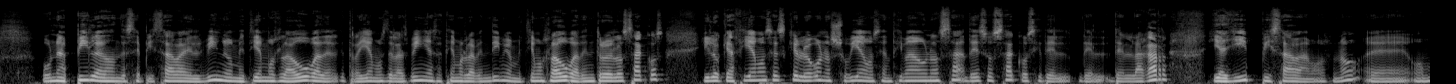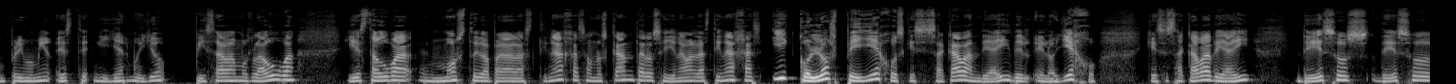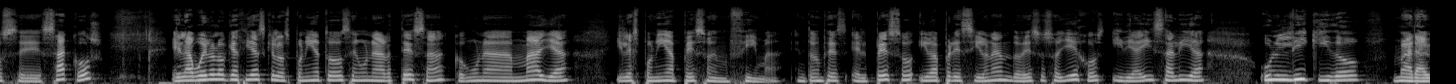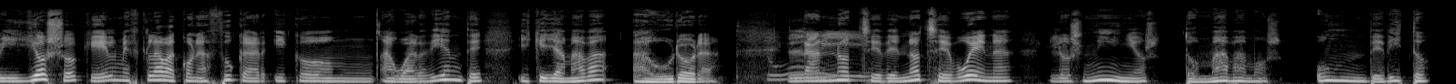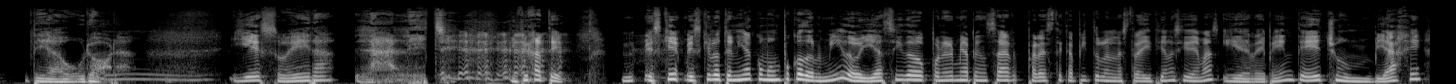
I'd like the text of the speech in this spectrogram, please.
una pila donde se pisaba el vino, metíamos la uva que traíamos de las viñas, hacíamos la vendimia, metíamos la uva dentro de los sacos y lo que hacíamos es que luego nos subíamos encima de, unos de esos sacos y del, del, del, lagar y allí pisábamos, ¿no? Eh, un primo mío, este, Guillermo y yo, pisábamos la uva y esta uva, el mosto iba para las tinajas, a unos cántaros, se llenaban las tinajas y con los pellejos que se sacaban de ahí, del el ollejo que se sacaba de ahí, de esos, de esos eh, sacos, el abuelo lo que hacía es que los ponía todos en una artesa con una malla y les ponía peso encima. Entonces el peso iba presionando esos ollejos y de ahí salía un líquido maravilloso que él mezclaba con azúcar y con aguardiente y que llamaba Aurora. Uy. La noche de Nochebuena los niños tomábamos un dedito de Aurora. Mm. Y eso era la leche. Y fíjate, es que, es que lo tenía como un poco dormido y ha sido ponerme a pensar para este capítulo en las tradiciones y demás y de repente he hecho un viaje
